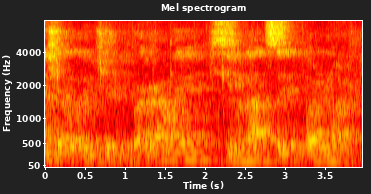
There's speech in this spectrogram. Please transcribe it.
Начало вечерней программы 17.00.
